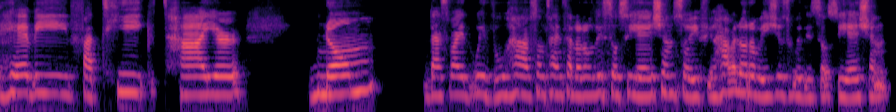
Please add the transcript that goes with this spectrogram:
heavy, fatigue, tired, numb. That's why we do have sometimes a lot of dissociation. So if you have a lot of issues with dissociation,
